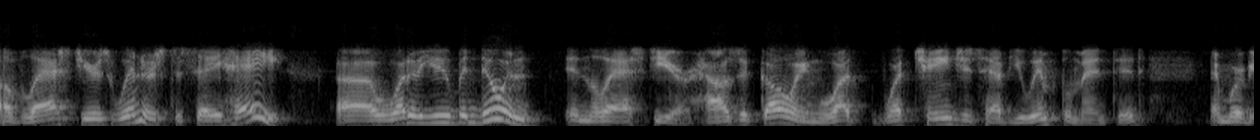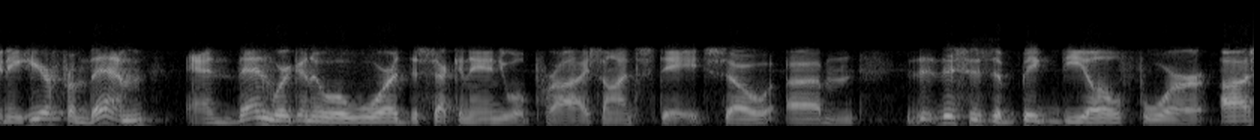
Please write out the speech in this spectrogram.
of last year's winners to say, hey, uh, what have you been doing in the last year? How's it going? What what changes have you implemented? And we're going to hear from them, and then we're going to award the second annual prize on stage. So um, th- this is a big deal for us,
